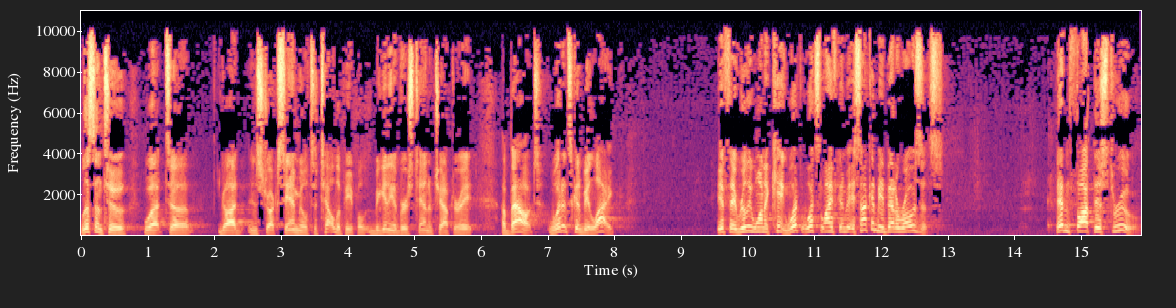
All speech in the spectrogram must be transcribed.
Listen to what uh, God instructs Samuel to tell the people, beginning of verse 10 of chapter 8, about what it's going to be like if they really want a king. What, what's life going to be? It's not going to be a bed of roses. They hadn't thought this through.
